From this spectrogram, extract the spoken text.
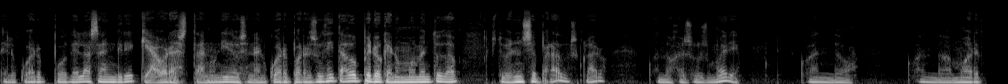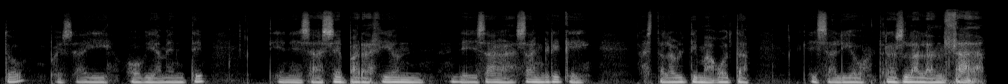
del cuerpo de la sangre, que ahora están unidos en el cuerpo resucitado, pero que en un momento dado estuvieron separados, claro, cuando Jesús muere, cuando, cuando ha muerto, pues ahí obviamente tiene esa separación de esa sangre que, hasta la última gota que salió tras la lanzada.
